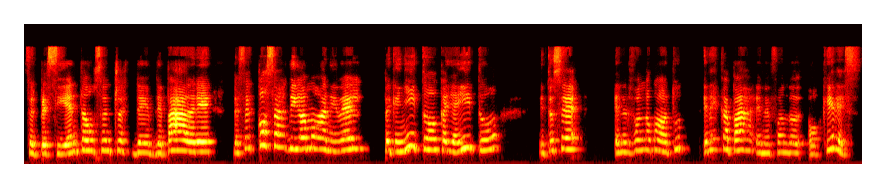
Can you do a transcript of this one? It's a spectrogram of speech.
ser presidenta de un centro de, de padres, de hacer cosas, digamos, a nivel pequeñito, calladito. Entonces, en el fondo, cuando tú eres capaz, en el fondo, o quieres,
